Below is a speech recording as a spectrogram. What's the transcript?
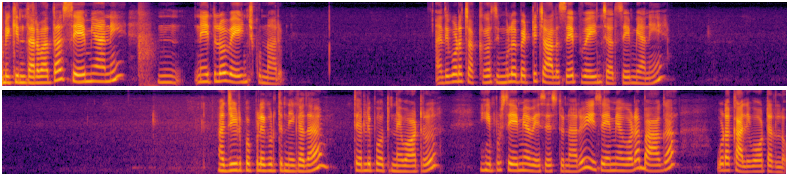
ఉడికిన తర్వాత సేమియాని నేతిలో వేయించుకున్నారు. అది కూడా చక్కగా సిమ్లో పెట్టి చాలాసేపు వేయించారు సేమియాని. ఆ జీడిపప్పులు ఎగురుతున్నాయి కదా తెరిపోతున్నాయి వాటర్. ఇప్పుడు సేమియా వేసేస్తున్నారు. ఈ సేమియా కూడా బాగా ఉడకాలి వాటర్లో.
